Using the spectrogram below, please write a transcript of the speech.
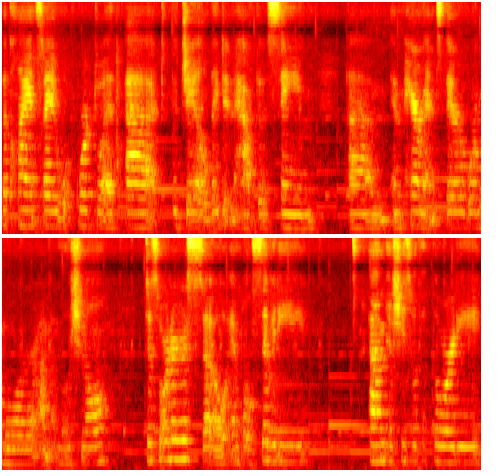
the clients that I w- worked with at the jail, they didn't have those same um, impairments. There were more um, emotional disorders, so impulsivity, um, issues with authority.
